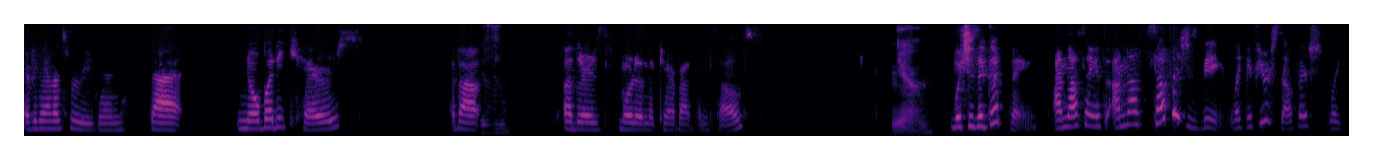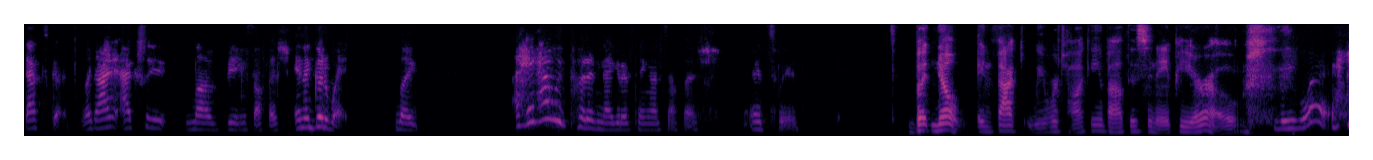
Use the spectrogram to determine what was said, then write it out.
Everything happens for a reason. That nobody cares about mhm. others more than they care about themselves. yeah. which is a good thing. I'm not saying it's I'm not selfish as being like if you're selfish, like that's good. Like I actually love being selfish in a good way. Like I hate how we put a negative thing on selfish. It's weird. But no, in fact, we were talking about this in AP Euro. We were.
